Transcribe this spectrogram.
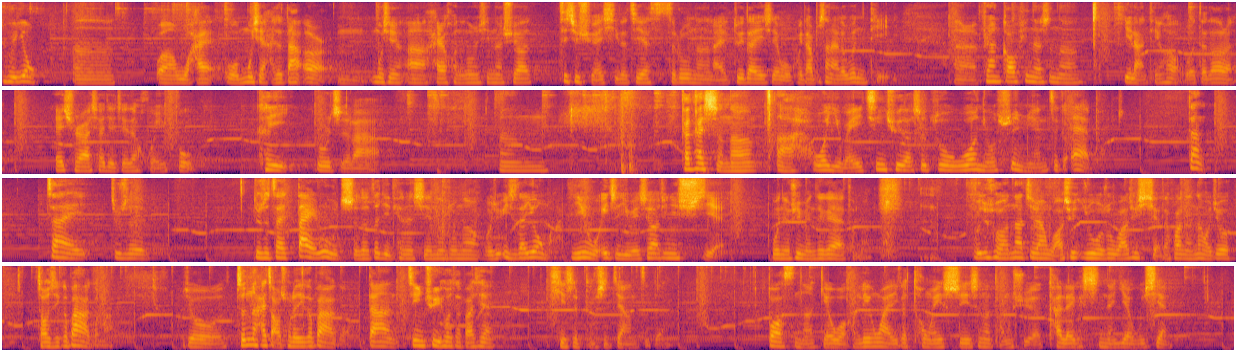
就会用，嗯，我我还我目前还是大二，嗯，目前啊还有很多东西呢需要。继续学习的这些思路呢，来对待一些我回答不上来的问题。嗯，非常高兴的是呢，一两天后我得到了 HR 小姐姐的回复，可以入职啦。嗯，刚开始呢，啊，我以为进去的是做蜗牛睡眠这个 app，但在就是就是在待入职的这几天的时间当中呢，我就一直在用嘛，因为我一直以为是要进去写蜗牛睡眠这个 app 嘛。我就说，那既然我要去，如果说我要去写的话呢，那我就找几个 bug 嘛，就真的还找出了一个 bug，但进去以后才发现，其实不是这样子的。boss 呢，给我和另外一个同为实习生的同学开了一个新的业务线，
